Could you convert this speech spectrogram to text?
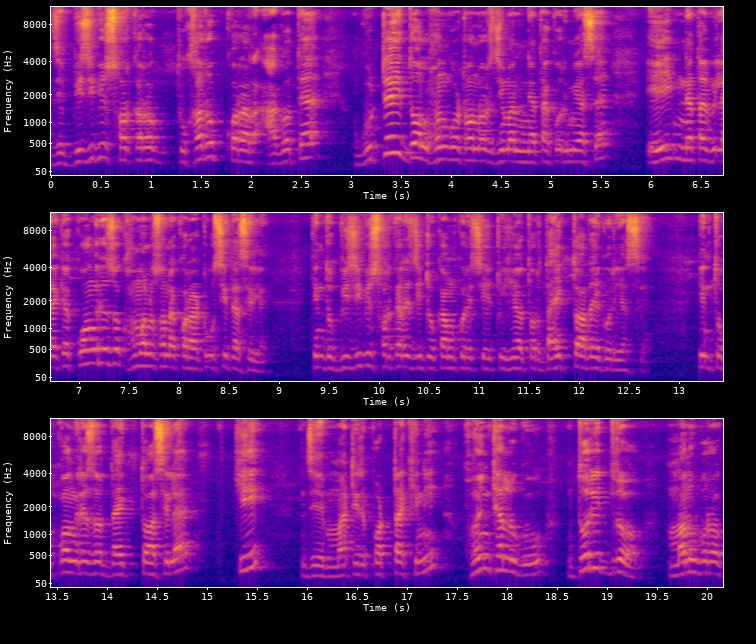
যে বিজেপি চৰকাৰক দোষাৰোপ কৰাৰ আগতে গোটেই দল সংগঠনৰ যিমান নেতাকৰ্মী আছে, এই নেতাবিলাকে কংগ্ৰেছক সমালোচনা কৰাটো উচিত আছিলে। কিন্তু বিজেপি চৰকাৰে যিটো কাম কৰিছে সেইটো সিহঁতৰ দায়িত্ব আদায় কৰি আছে। কিন্তু কংগ্ৰেছৰ দায়িত্ব আছিলে কি যে মাটিৰ পট্টাখিনি সংখ্যালঘু, দৰিদ্ৰ মানুহবোৰক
